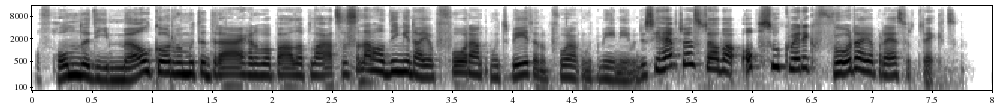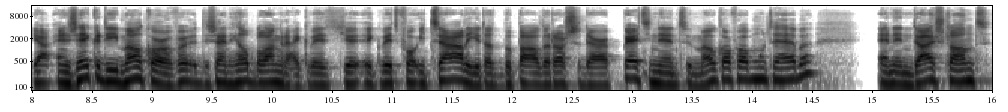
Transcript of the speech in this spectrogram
of honden die muilkorven moeten dragen op bepaalde plaatsen. Dat zijn allemaal dingen die je op voorhand moet weten en op voorhand moet meenemen. Dus je hebt wel wat opzoekwerk voordat je op reis vertrekt. Ja, en zeker die muilkorven die zijn heel belangrijk. Weet je, ik weet voor Italië dat bepaalde rassen daar pertinent een muilkorf op moeten hebben. En in Duitsland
